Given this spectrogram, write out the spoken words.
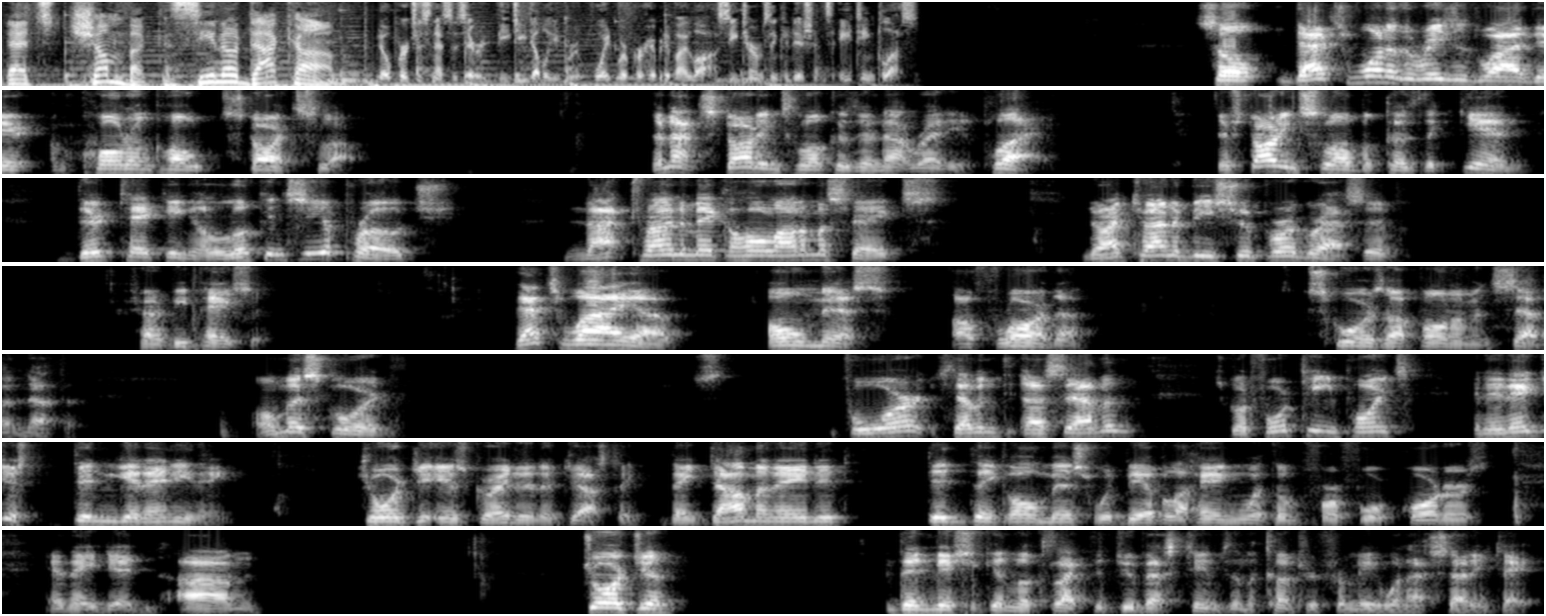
That's chumbacasino.com. No purchase necessary. VGW Group. Void were prohibited by law. See terms and conditions. 18 plus. So that's one of the reasons why they're quote unquote start slow. They're not starting slow because they're not ready to play. They're starting slow because again, they're taking a look and see approach, not trying to make a whole lot of mistakes, not trying to be super aggressive, trying to be patient. That's why uh, Ole Miss of Florida scores up on them in seven nothing. Ole Miss scored four, seven, uh, seven, scored 14 points, and then they just didn't get anything. Georgia is great at adjusting. They dominated. Didn't think Ole Miss would be able to hang with them for four quarters, and they didn't. Um, Georgia, then Michigan looks like the two best teams in the country for me when I study tape.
